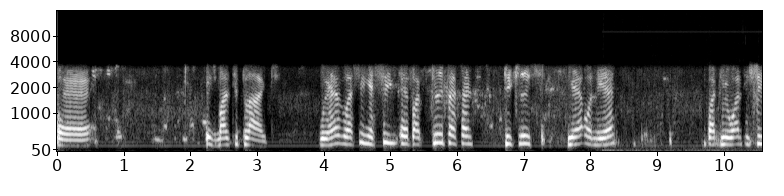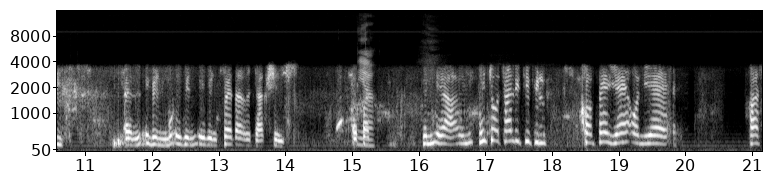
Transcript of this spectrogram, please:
uh, is multiplied. We have we're seeing a about three percent decrease year on year, but we want to see uh, even even even further reductions. Uh, yeah. In, yeah, in, in totality, if you compare year on year, past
